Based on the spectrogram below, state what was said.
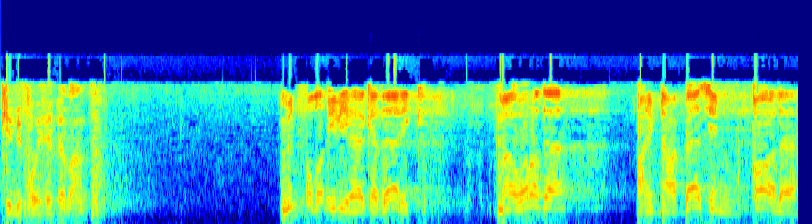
que me foi revelado. من فضائلها كذلك ما ورد عن ابن عباس قال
